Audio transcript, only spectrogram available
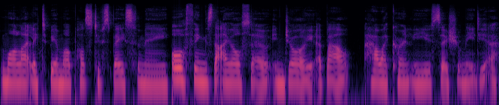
more likely to be a more positive space for me or things that I also enjoy about how I currently use social media.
